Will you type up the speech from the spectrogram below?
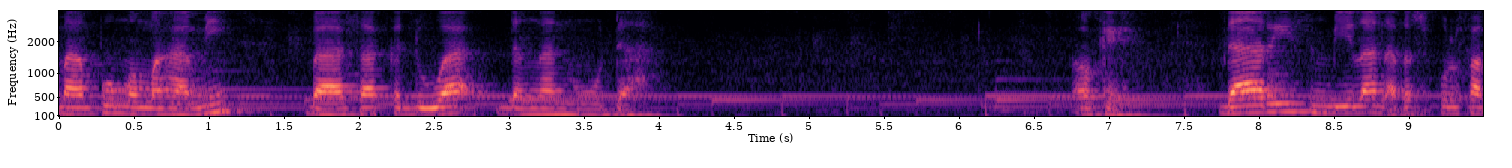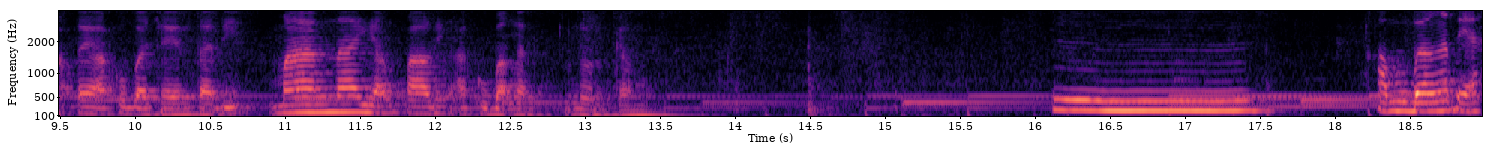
mampu memahami bahasa kedua dengan mudah. Oke, dari 9 atau 10 fakta yang aku bacain tadi, mana yang paling aku banget menurut kamu? Hmm, kamu banget ya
